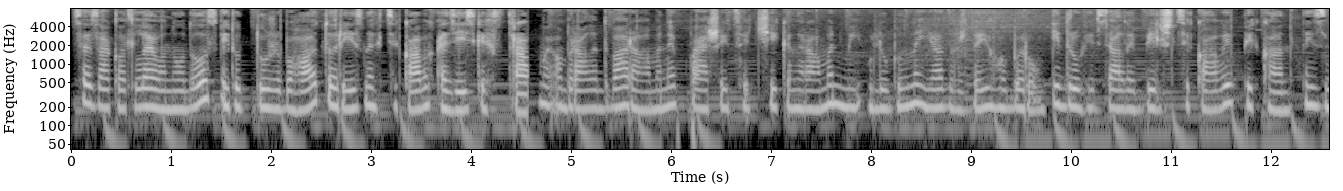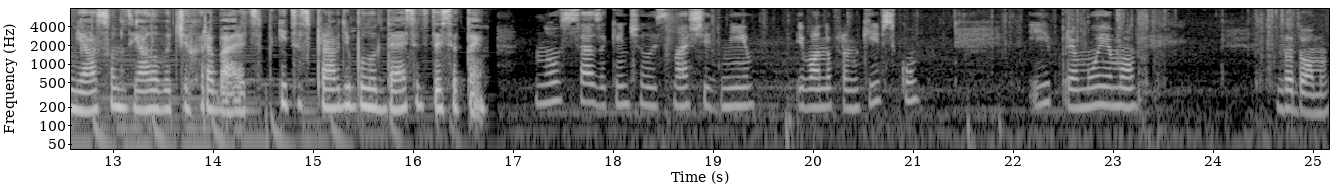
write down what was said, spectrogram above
Це заклад Leo Noodles, і тут дуже багато різних цікавих азійських страв. Ми обрали два рамени. Перший це чікен рамен, мій улюблений, я завжди його беру. І другий взяли більш цікавий, пікантний з м'ясом з яловичих реберець. І це справді було 10 з 10. Ну, все, закінчились наші дні Івано-Франківську і прямуємо додому.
